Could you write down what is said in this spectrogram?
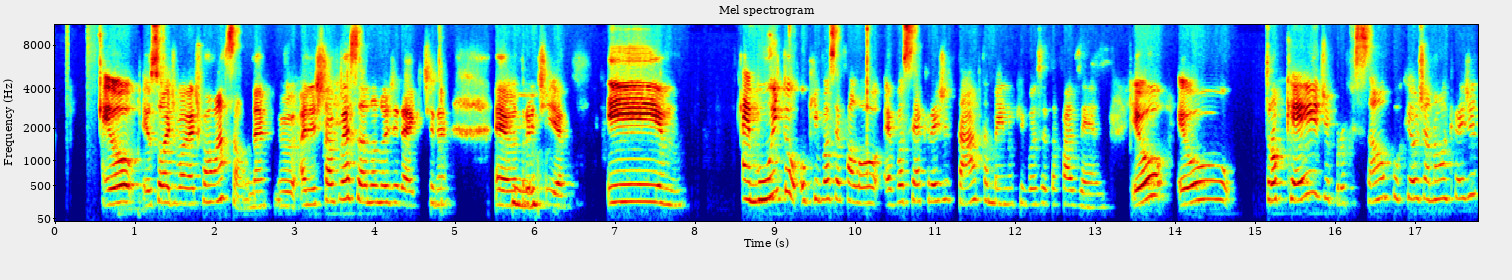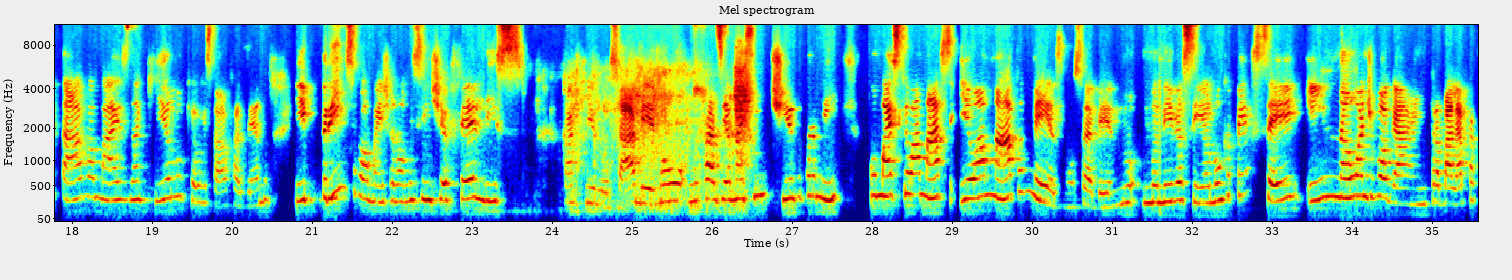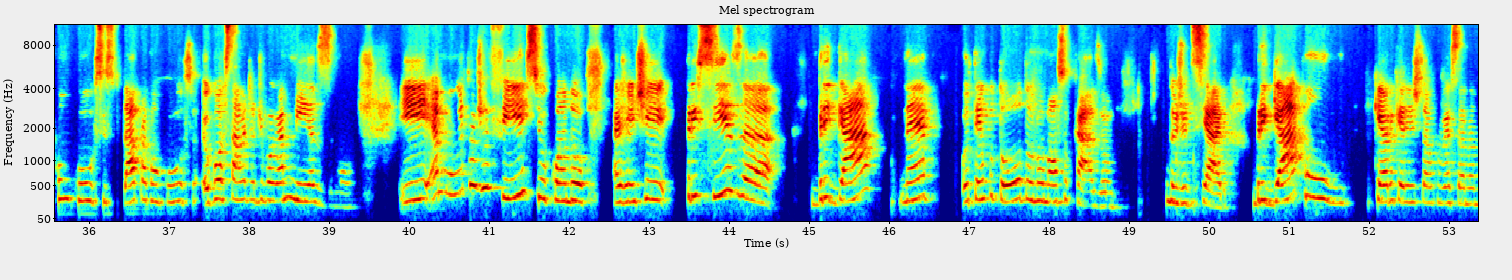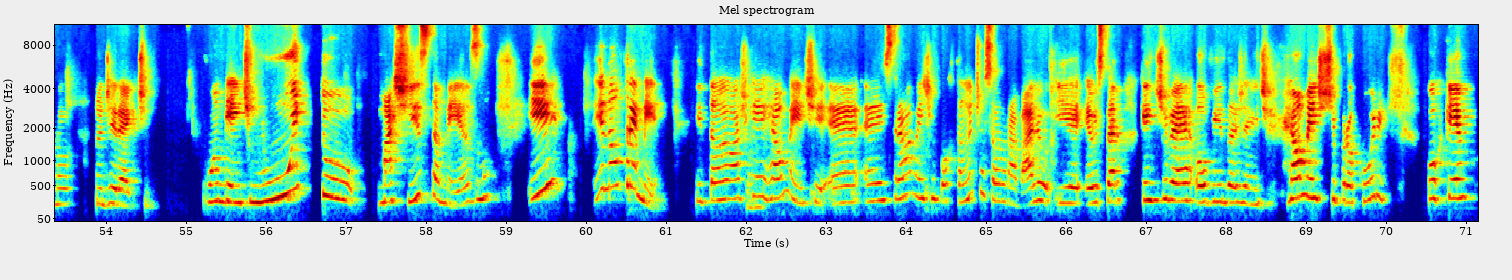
eu, eu sou advogada de formação, né? Eu, a gente estava conversando no direct, né? É, outro dia. E é muito o que você falou, é você acreditar também no que você está fazendo. Eu, eu troquei de profissão porque eu já não acreditava mais naquilo que eu estava fazendo e principalmente eu não me sentia feliz com aquilo, sabe? Não, não fazia mais sentido para mim por mais que eu amasse, e eu amava mesmo, sabe? No, no, nível assim, eu nunca pensei em não advogar, em trabalhar para concurso, estudar para concurso. Eu gostava de advogar mesmo. E é muito difícil quando a gente precisa brigar, né, o tempo todo, no nosso caso do judiciário, brigar com, que era o que a gente estava conversando no, no direct, um ambiente muito machista mesmo, e, e não tremer. Então, eu acho que realmente é, é, extremamente importante o seu trabalho e eu espero que quem estiver ouvindo a gente realmente te procure, porque,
